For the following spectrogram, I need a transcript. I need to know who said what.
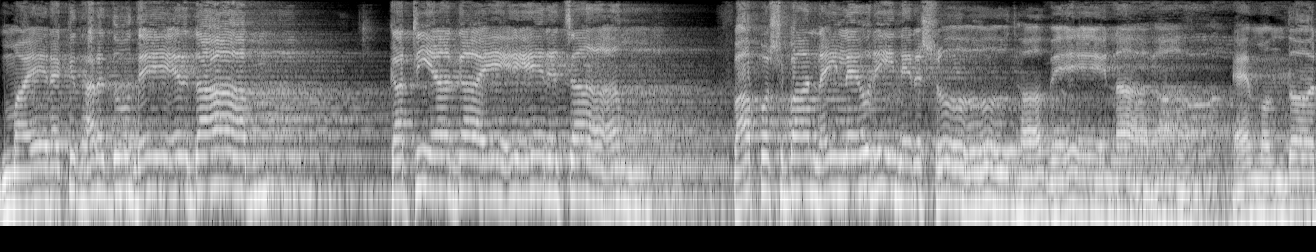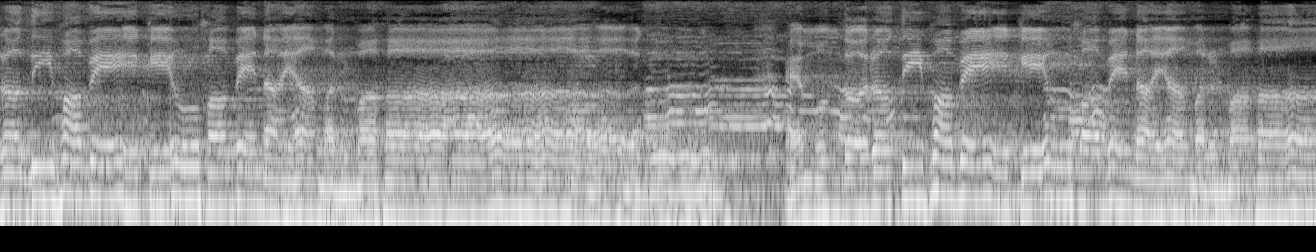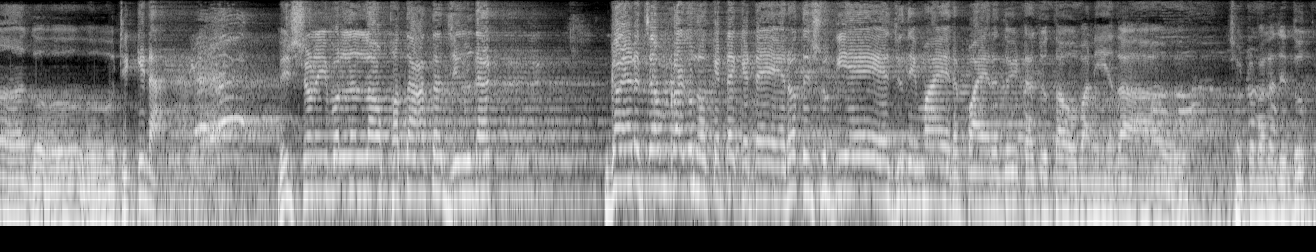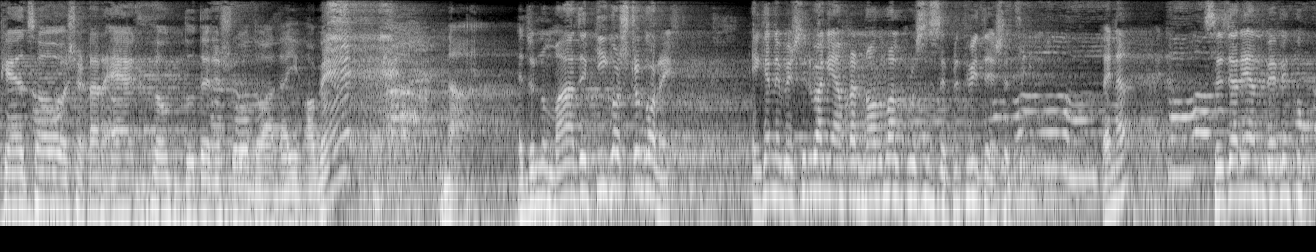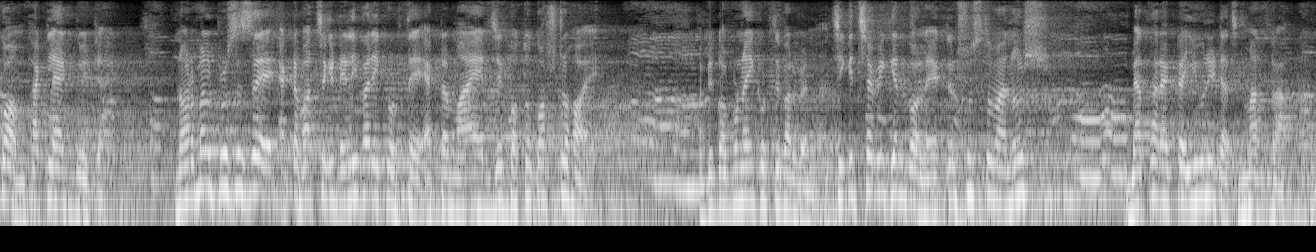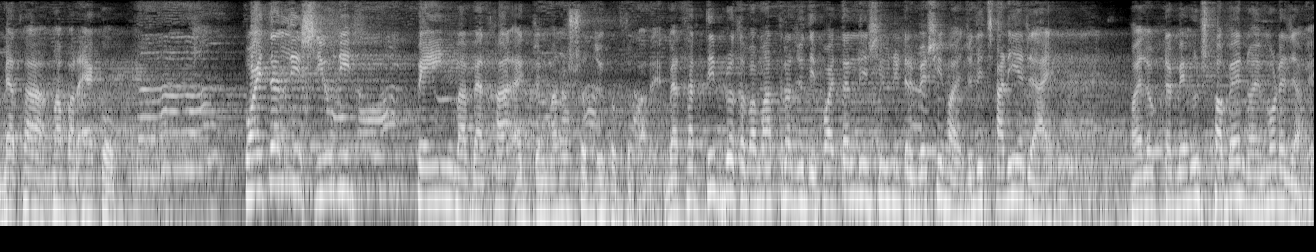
Speaker 1: মায়ের এক ধার দুধের দাম, কাটিয়া গায়ের চাম। পাপস বানাইলেও ঋণের শোধ হবে না। এমন দরদি হবে, কেউ হবে না আমার মাহাগো। এমন দরদি হবে, কেউ হবে না আমার মাহাগো। ঠিক কিনা? নেই বললেন, লাউ কথা আতা জিলদাক। গায়ের চামড়াগুলো কেটে কেটে রতে শুকিয়ে যদি মায়ের পায়ের দুইটা জুতাও বানিয়ে দাও। ছোটবেলা যে দুধ খেয়েছো, সেটার এক ঢোক দুধের শোধ আদায় হবে না। এজন্য মা যে কি কষ্ট করে। এখানে বেশিরভাগই আমরা নর্মাল প্রসেসে পৃথিবীতে এসেছি, তাই না? সিজারিয়ান বেবি খুব কম, থাকলে এক দুইটা। নর্মাল প্রসেসে একটা বাচ্চাকে ডেলিভারি করতে একটা মায়ের যে কত কষ্ট হয় আপনি কল্পনাই করতে পারবেন না। চিকিৎসা বিজ্ঞান বলে, একজন সুস্থ মানুষ, ব্যথার একটা ইউনিট আছে, মাত্রা, ব্যথা মাপার একক। পঁয়তাল্লিশ ইউনিট পেইন বা ব্যথা একজন মানুষ সহ্য করতে পারে। ব্যথার তীব্রতা বা মাত্রা যদি পঁয়তাল্লিশ ইউনিটের বেশি হয়, যদি ছাড়িয়ে যায়, হয় লোকটা বেহুশ হবে, নয় মরে যাবে।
